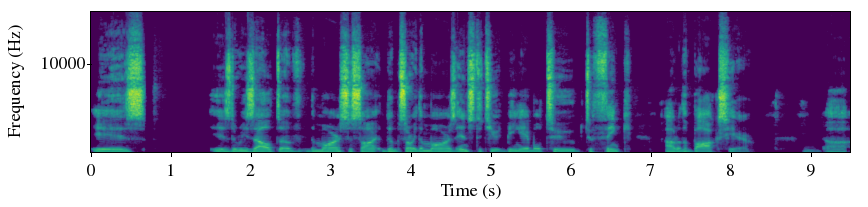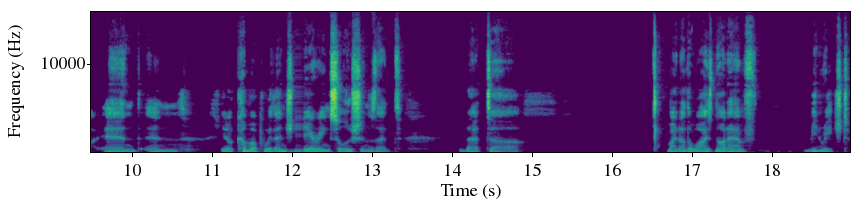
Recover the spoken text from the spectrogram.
is is the result of the Mars Society, the, sorry, the Mars Institute being able to to think out of the box here, hmm. uh, and and you know come up with engineering solutions that that uh, might otherwise not have been reached.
